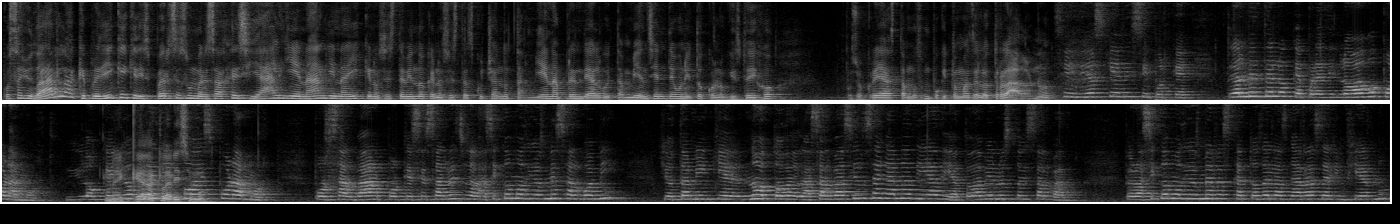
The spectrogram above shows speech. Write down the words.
pues ayudarla, que predique que disperse su mensaje. Si alguien, alguien ahí que nos esté viendo, que nos está escuchando, también aprende algo y también siente bonito con lo que usted dijo, pues yo creo ya estamos un poquito más del otro lado, ¿no? Sí, Dios quiere y sí, porque realmente lo que lo hago por amor. Lo que Me yo queda clarísimo. es por amor, por salvar, porque se salve, así como Dios me salvó a mí, yo también quiero, no, toda la salvación se gana día a día, todavía no estoy salvado, pero así como Dios me rescató de las garras del infierno,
